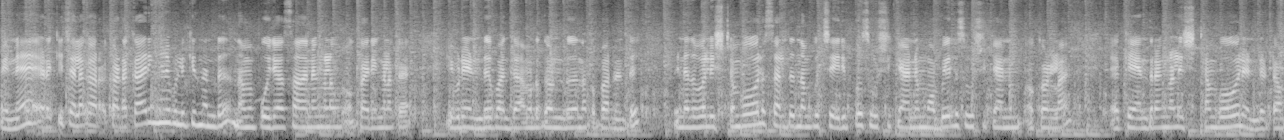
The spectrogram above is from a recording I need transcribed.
പിന്നെ ഇടയ്ക്ക് ചില കട- കടക്കാരിങ്ങനെ വിളിക്കുന്നുണ്ട്. നമ്മൾ പൂജാ സാധനങ്ങളും കാര്യങ്ങളൊക്കെ ഇവിടെ ഉണ്ട് പഞ്ചാമൃതം ഉണ്ട് എന്നൊക്കെ പറഞ്ഞിട്ട്. പിന്നെ അതുപോലെ ഇഷ്ടംപോലെ സ്ഥലത്ത് നമുക്ക് ചെരുപ്പ് സൂക്ഷിക്കാനും മൊബൈൽ സൂക്ഷിക്കാനും ഒക്കെ ഉള്ള കേന്ദ്രങ്ങൾ ഇഷ്ടംപോലെ ഉണ്ട് കേട്ടോ.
